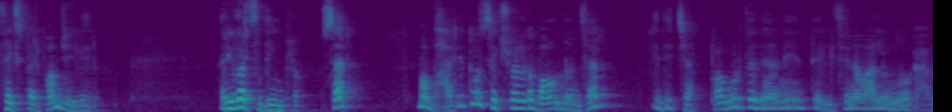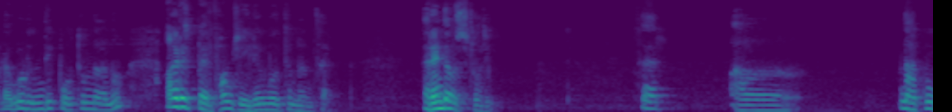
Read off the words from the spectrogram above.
సెక్స్ పెర్ఫామ్ చేయలేరు. రివర్స్ దీంట్లో. సార్ మా భార్యతో సెక్షువల్గా బాగున్నాను సార్. ఇది చెప్పకూడదు కానీ తెలిసిన వాళ్ళు ఇంకొక ఆవిడ కూడా ఉంది పోతున్నాను. అక్కడ పెర్ఫామ్ చేయలేకపోతున్నాను సార్. రెండవ స్టోరీ సార్ నాకు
